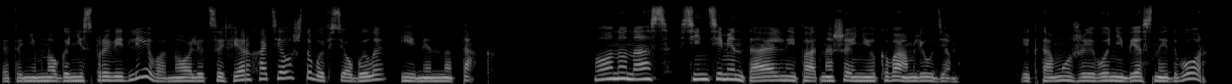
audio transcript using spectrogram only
Это немного несправедливо, но Люцифер хотел, чтобы все было именно так. Он у нас сентиментальный по отношению к вам, людям. И к тому же его небесный двор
